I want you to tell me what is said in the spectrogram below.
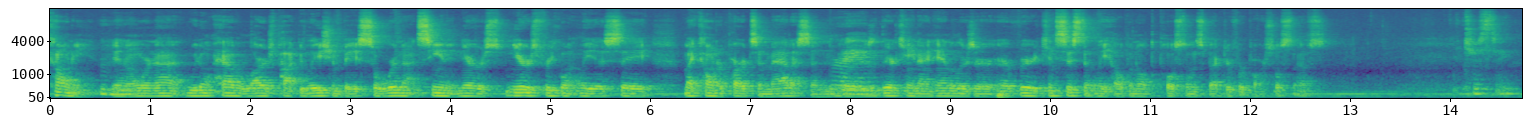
county. Mm-hmm. You know, we're not we don't have a large population base, so we're not seeing it near as near as frequently as say my counterparts in Madison. where Right. Their canine handlers are, are very consistently helping out the postal inspector for parcel sniffs. Interesting.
